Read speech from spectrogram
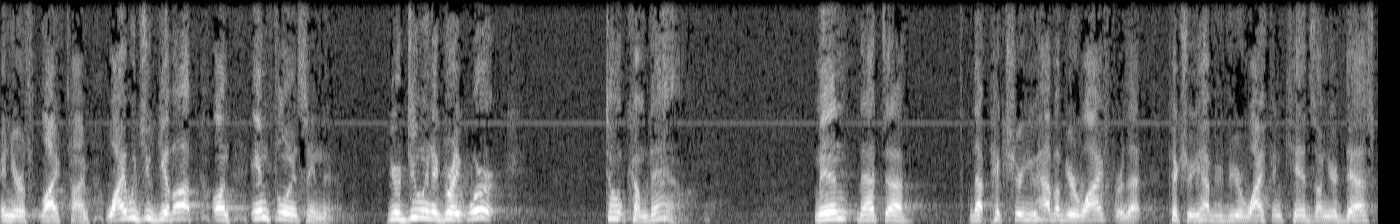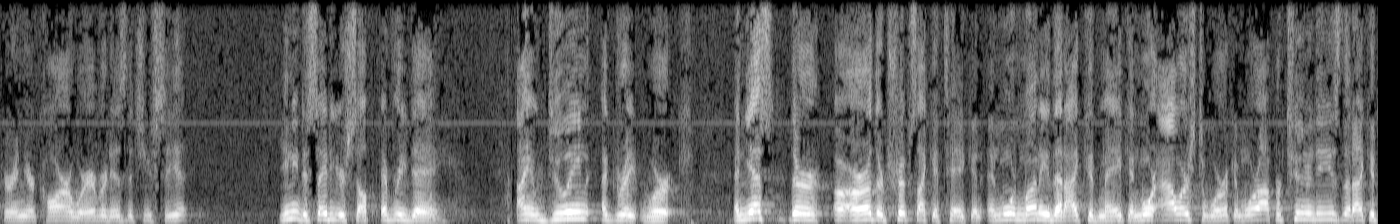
in your lifetime. Why would you give up on influencing them? You're doing a great work. Don't come down. Men, that, uh, that picture you have of your wife, or that picture you have of your wife and kids on your desk or in your car or wherever it is that you see it, you need to say to yourself every day, I am doing a great work. And yes, there are other trips I could take, and, and more money that I could make, and more hours to work, and more opportunities that I could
